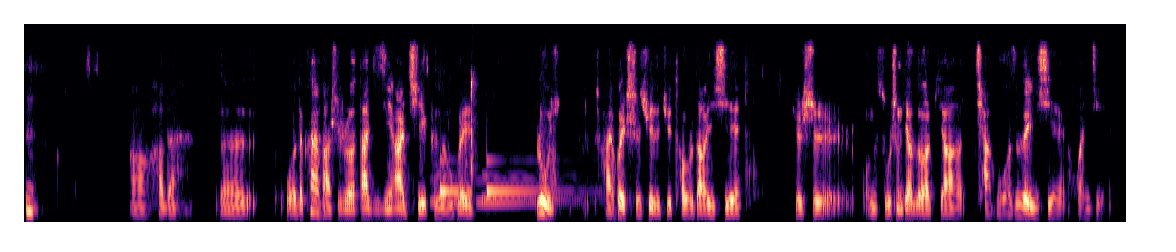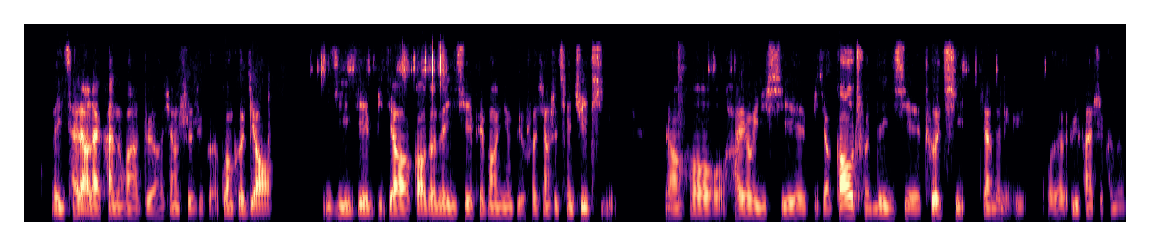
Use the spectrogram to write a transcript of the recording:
嗯。哦，好的。那我的看法是说，大基金二期可能会陆续还会持续的去投入到一些，就是我们俗称叫做比较卡脖子的一些环节。那以材料来看的话，主要像是这个光刻胶。以及一些比较高端的一些配方型，比如说像是前驱体，然后还有一些比较高纯的一些特气这样的领域，我的预判是可能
